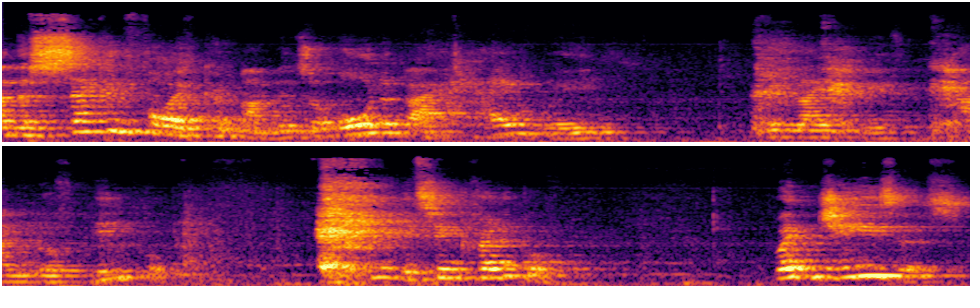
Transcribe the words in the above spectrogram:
And the second five commandments are all about how we relate with and love people. It's incredible. When Jesus,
